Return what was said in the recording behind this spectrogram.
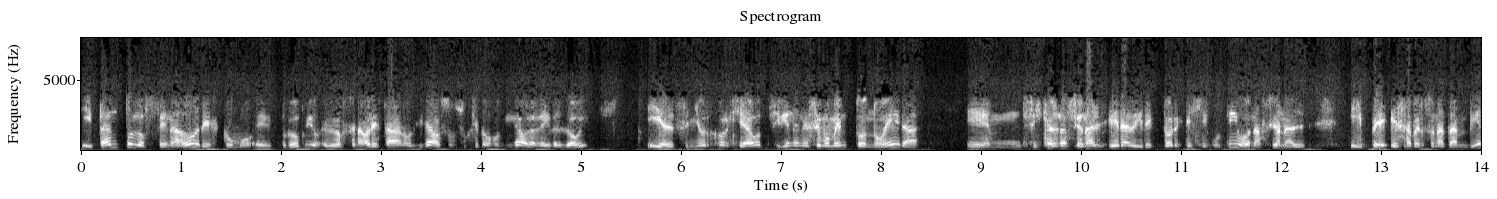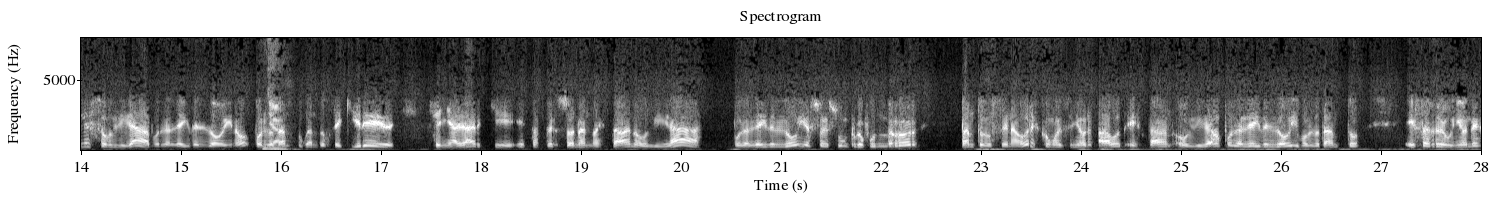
y tanto los senadores como el propio, los senadores estaban obligados, son sujetos obligados a la ley del lobby y el señor Jorge Abbott, si bien en ese momento no era eh, fiscal nacional, era director ejecutivo nacional y pe- esa persona también es obligada por la ley del lobby, ¿no? Por lo tanto, cuando se quiere señalar que estas personas no estaban obligadas por la ley del lobby, eso es un profundo error. Tanto los senadores como el señor Abbott estaban obligados por la ley del lobby, por lo tanto, esas reuniones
